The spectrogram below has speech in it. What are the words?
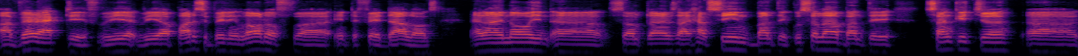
are very active. We, we are participating in a lot of uh, interfaith dialogues. And I know in uh, sometimes I have seen Bhante Kusala, Bhante Sankicha uh,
